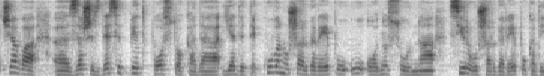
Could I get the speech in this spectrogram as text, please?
povećava e, za 65% kada jedete kuvanu šargarepu u odnosu na sirovu šargarepu kada je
